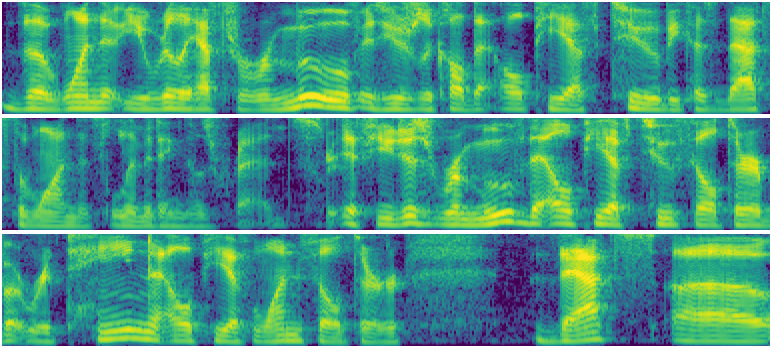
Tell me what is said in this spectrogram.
the one that you really have to remove is usually called the LPF2 because that's the one that's limiting those reds. If you just remove the LPF2 filter but retain the LPF1 filter, that's uh,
